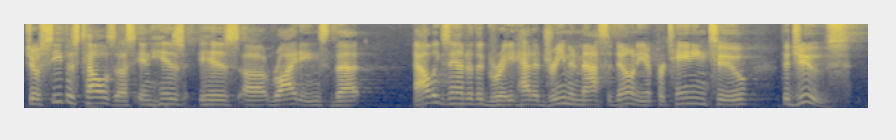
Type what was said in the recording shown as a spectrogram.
Josephus tells us in his, his uh, writings that Alexander the Great had a dream in Macedonia pertaining to the Jews.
